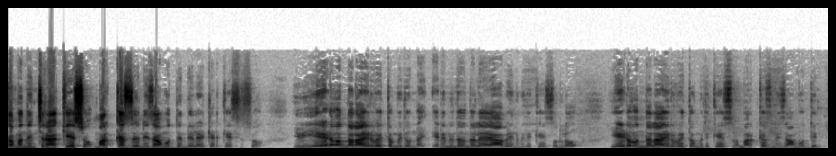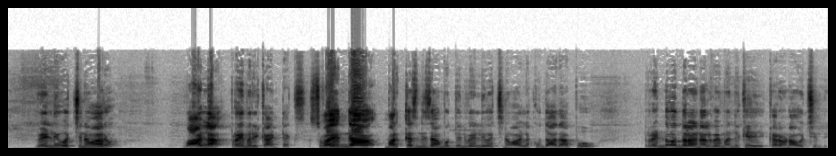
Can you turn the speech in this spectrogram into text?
సంబంధించిన case Markaz Nizamuddin related cases. ఇవి ఏడు వందల ఇరవై తొమ్మిది ఉన్నాయి. ఎనిమిది వందల యాభై ఎనిమిది కేసుల్లో ఏడు వందల ఇరవై తొమ్మిది కేసులు మర్కజ్ నిజాముద్దీన్ వెళ్ళి వచ్చిన వారు వాళ్ళ ప్రైమరీ కాంటాక్ట్స్ స్వయంగా మర్కజ్ నిజాముద్దీన్ వెళ్ళి వచ్చిన వాళ్ళకు దాదాపు రెండు వందల నలభై మందికి కరోనా వచ్చింది.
